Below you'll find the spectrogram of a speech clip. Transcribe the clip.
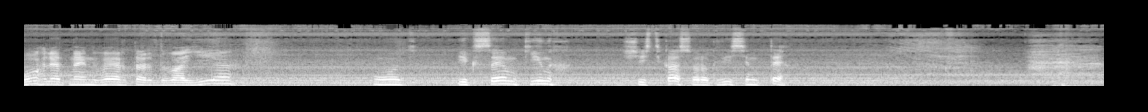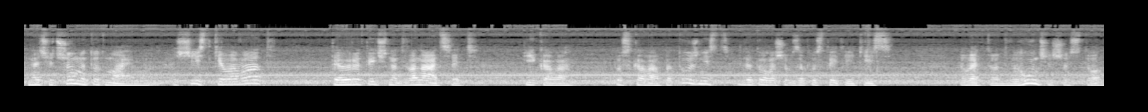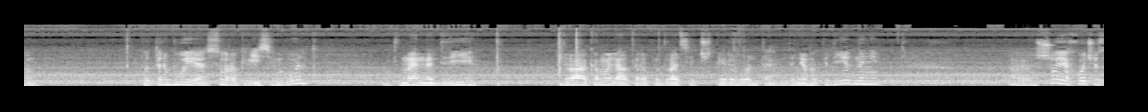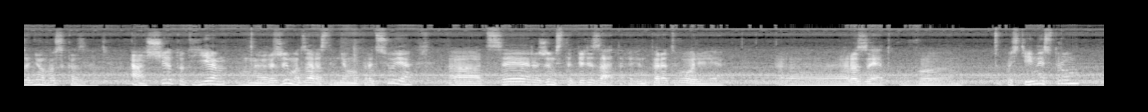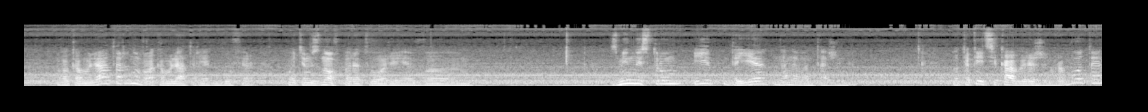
Огляд на інвертор 2E. От. XM King 6K48T. Значить, що ми тут маємо? 6 кВт, теоретично 12 пікова пускова потужність для того, щоб запустити якийсь електродвигун чи щось з того. Потребує 48 вольт. В мене дві, два акумулятора по 24 вольта до нього під'єднані. Е, Що я хочу за нього сказати? А, ще тут є режим, от зараз на ньому працює. Це режим стабілізатора. Він перетворює е, розетку в постійний струм, в акумулятор, ну в акумулятор як буфер. Потім знов перетворює в змінний струм і дає на навантаження. Отакий цікавий режим роботи.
